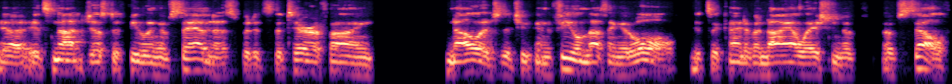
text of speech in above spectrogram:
Uh, it's not just a feeling of sadness, but it's the terrifying knowledge that you can feel nothing at all. It's a kind of annihilation of, of self.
